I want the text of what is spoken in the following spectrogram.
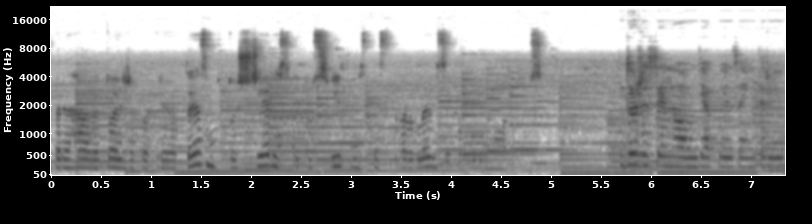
зберігали той же патріотизм, ту щирість і ту світлість та справедливість, яка була у Маркусі. Дуже сильно вам дякую за інтерв'ю.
